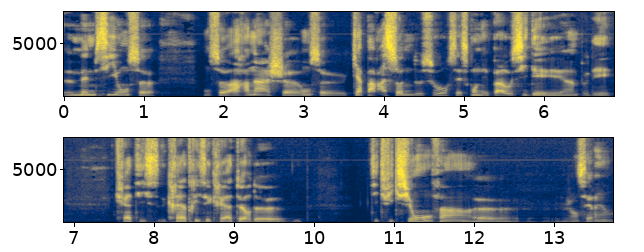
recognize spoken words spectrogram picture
même si on se on se harnache, on se caparaçonne de sources? Est-ce qu'on n'est pas aussi des un peu des créatrices, créatrices et créateurs de petites fictions? Enfin, euh, j'en sais rien.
